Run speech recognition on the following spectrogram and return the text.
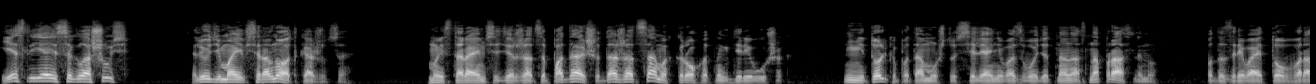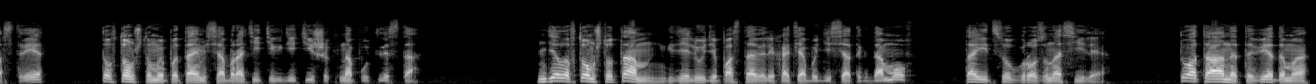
Если я и соглашусь, люди мои все равно откажутся. Мы стараемся держаться подальше даже от самых крохотных деревушек. И не только потому, что селяне возводят на нас напраслину, подозревая то в воровстве, то в том, что мы пытаемся обратить их детишек на путь листа. Дело в том, что там, где люди поставили хотя бы десяток домов, таится угроза насилия. Туатаан это ведомо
